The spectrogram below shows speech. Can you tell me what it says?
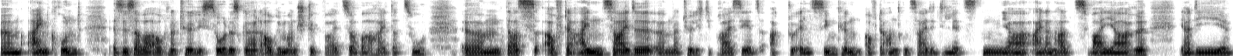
ähm, ein Grund. Es ist aber auch natürlich so, das gehört auch immer ein Stück weit zur Wahrheit dazu, ähm, dass auf der einen Seite ähm, natürlich die Preise jetzt aktuell sinken, auf der anderen Seite die letzten ja eineinhalb, zwei Jahre ja die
